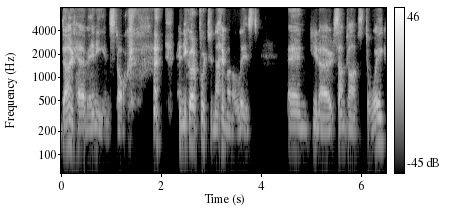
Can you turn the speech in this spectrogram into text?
don't have any in stock. and you've got to put your name on a list. And, you know, sometimes it's a week,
